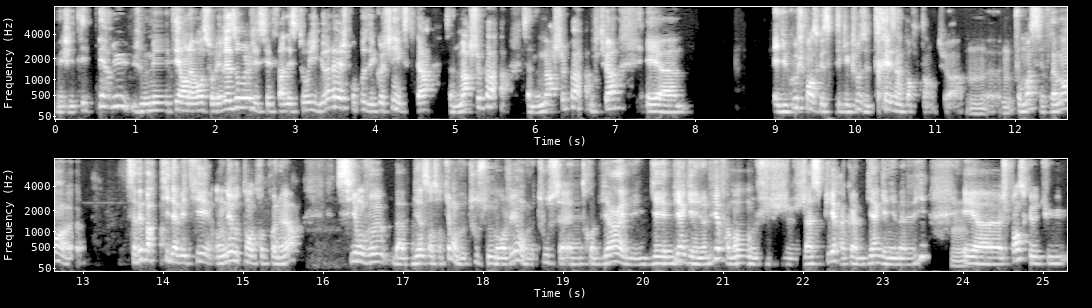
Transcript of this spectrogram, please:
mais j'étais perdu. Je me mettais en avant sur les réseaux, j'essayais de faire des stories, je propose des coachings, etc. Ça ne marche pas. Ça ne marche pas. Tu vois et, et du coup, je pense que c'est quelque chose de très important. Tu vois. Mmh, euh, mmh. pour moi, c'est vraiment. Euh, ça fait partie d'un métier. On est auto-entrepreneur. Si on veut bah, bien s'en sortir, on veut tous manger, on veut tous être bien et bien gagner notre vie. Enfin, moi, j'aspire à quand même bien gagner ma vie. Mmh. Et euh, je pense que tu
